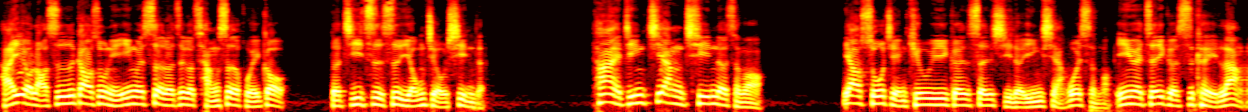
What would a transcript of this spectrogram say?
还有老师告诉你，因为设了这个常设回购的机制是永久性的。它已经降轻了什么？要缩减 QE 跟升息的影响。为什么？因为这个是可以让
